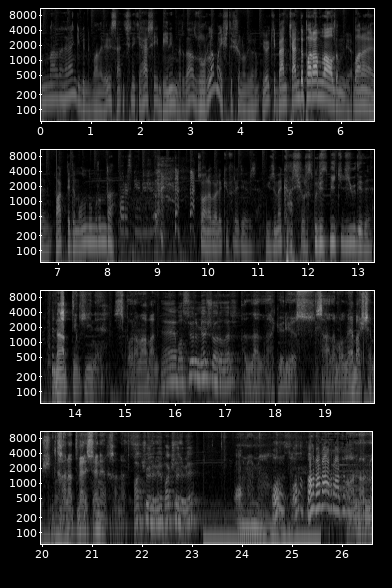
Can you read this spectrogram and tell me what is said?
Bunlardan herhangi birini bana verirsen içindeki her şey benimdir. Daha zorlama işte şunu diyorum. Diyor ki ben kendi paramla aldım diyor. Bana ne dedim. Bak dedim onun umurunda. Sonra böyle küfür ediyor bize. Yüzüme karşı orası bir çocuğu dedi. Ne yaptın ki yine? Spora mı aban? He basıyorum ya şu aralar. Allah Allah görüyoruz. Sağlam olmaya başlamış. Kanat versene kanat. Bak şöyle bir bak şöyle bir. Oh oh bana ne avradın? Ananı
